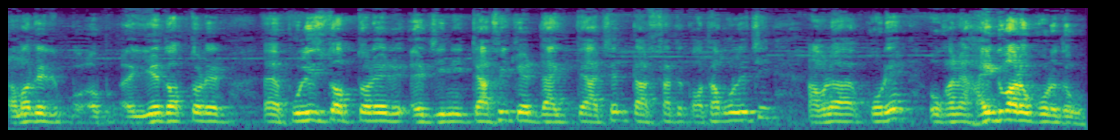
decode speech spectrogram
আমাদের ইয়ে দপ্তরের পুলিশ দপ্তরের যিনি ট্রাফিকের দায়িত্বে আছেন, তার সাথে কথা বলেছি। আমরা করে ওখানে হাইট বারও করে দেবো,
